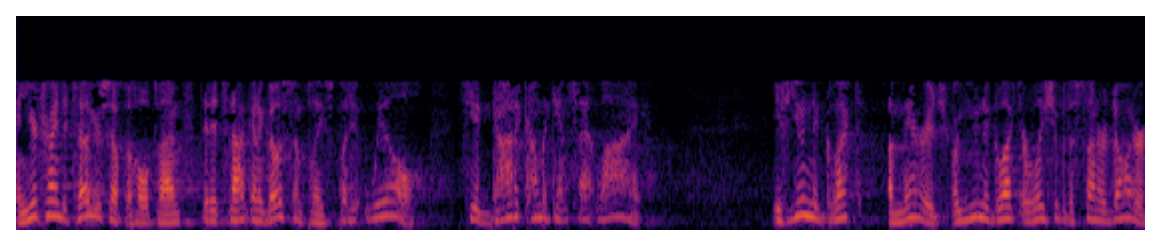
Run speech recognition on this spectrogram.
And you're trying to tell yourself the whole time that it's not going to go someplace, but it will. So you've got to come against that lie. If you neglect a marriage or you neglect a relationship with a son or daughter,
